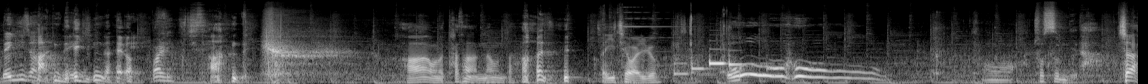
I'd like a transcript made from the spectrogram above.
내기잖아요. 아, 내기인가요? 네, 빨리 붙이세요. 아, 네. 아, 오늘 타산 안 나온다. 아, 네. 자, 이체 완료. 오. 어 좋습니다. 자,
